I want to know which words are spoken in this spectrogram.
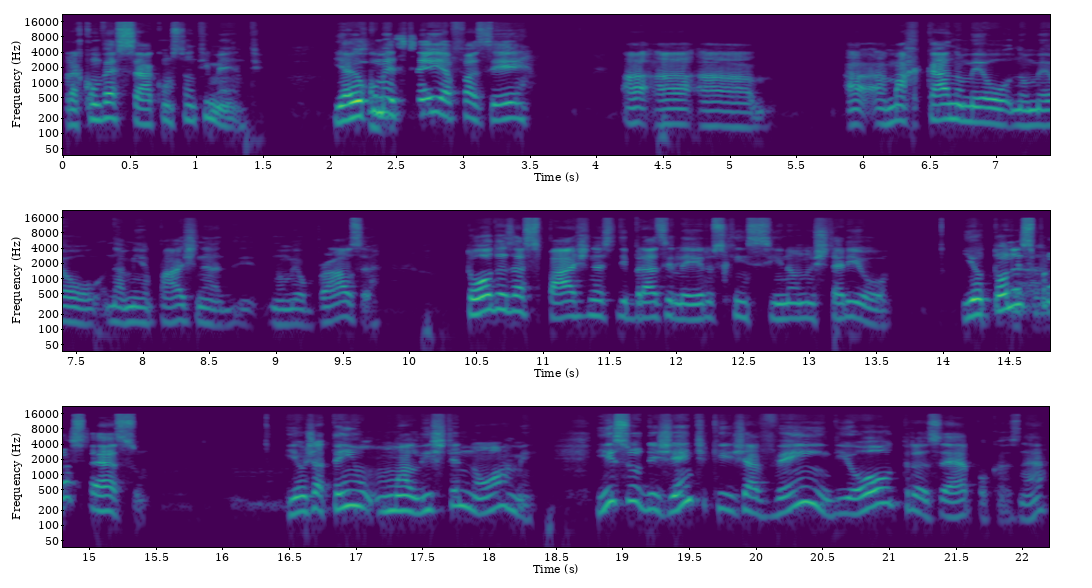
para conversar constantemente. E aí eu Sim. comecei a fazer, a, a, a, a, marcar no meu, no meu, na minha página, de, no meu browser, todas as páginas de brasileiros que ensinam no exterior. E eu estou nesse processo. E eu já tenho uma lista enorme. Isso de gente que já vem de outras épocas, né?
